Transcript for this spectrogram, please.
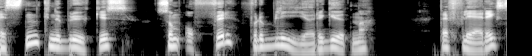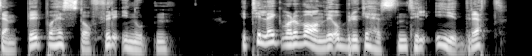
Hesten kunne brukes som offer for å blidgjøre gudene. Det er flere eksempler på hesteoffer i Norden. I tillegg var det vanlig å bruke hesten til idrett,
